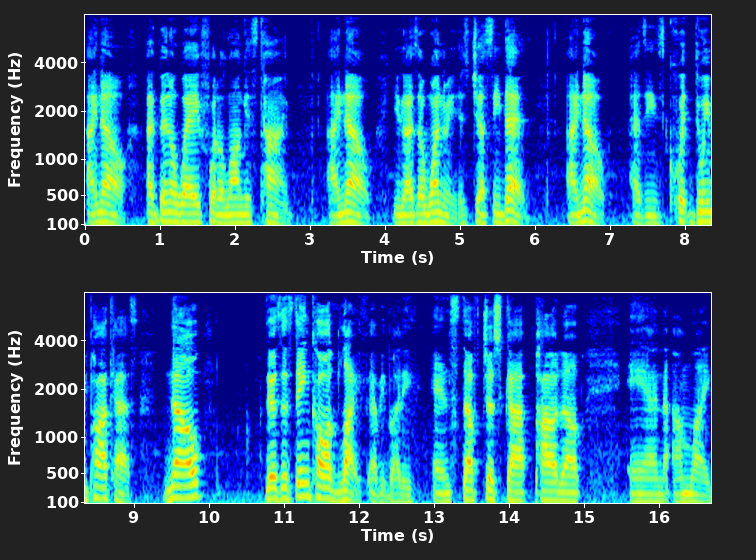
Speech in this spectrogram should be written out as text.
I know, I've been away for the longest time. I know, you guys are wondering, is Jesse dead? I know, has he quit doing podcasts? No, there's this thing called life, everybody, and stuff just got piled up, and I'm like,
